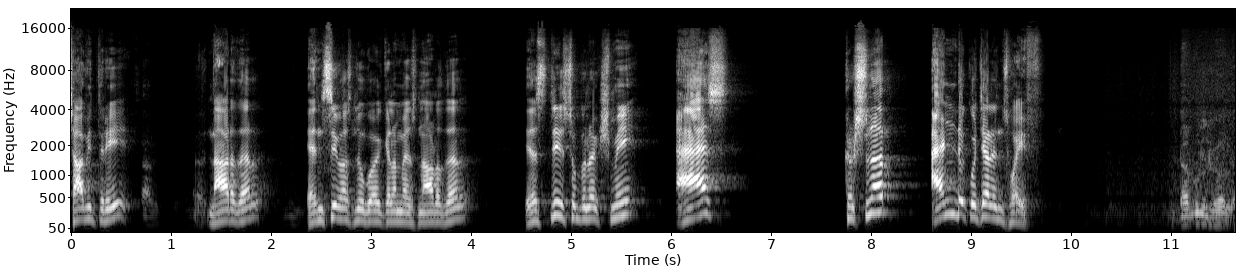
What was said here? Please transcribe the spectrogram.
சாவித்ரி நாரதர் என்சி வசனு கோகிலம் எஸ் நாரதர் எஸ்டி Subbulakshmi as Krishnar and Kuchelan's wife double role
